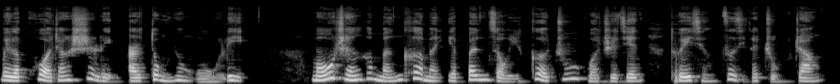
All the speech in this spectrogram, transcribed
为了扩张势力而动用武力，谋臣和门客们也奔走于各诸国之间，推行自己的主张。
